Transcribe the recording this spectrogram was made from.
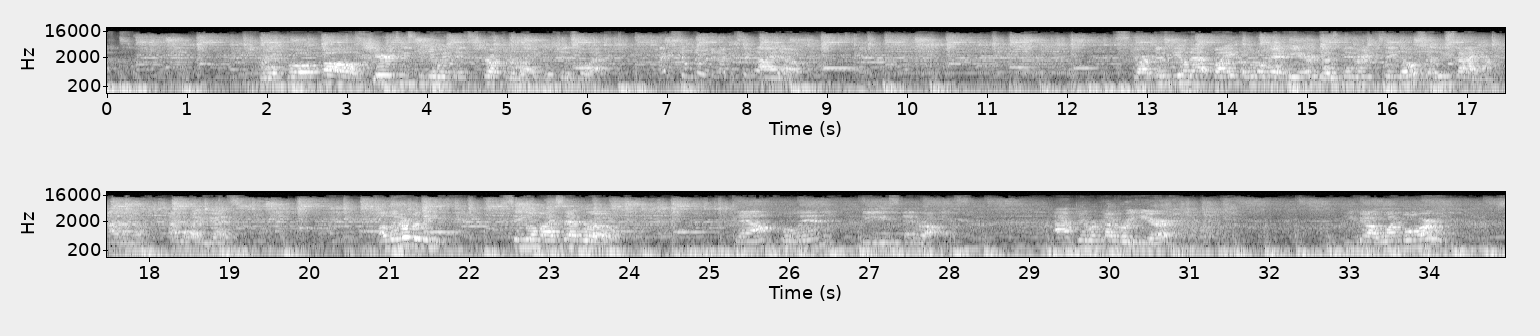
Triple pulse. Sherry used to do it instructor right, which is the left. I'm still doing it. I just say left. I know. Start to feel that bite a little bit here. Those mid-range singles. At least I am. I don't know. I don't know about you guys. A little relief. Single bicep row. Down, pull in, knees, and rise. Active recovery here. You got one more.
